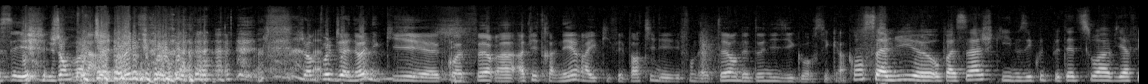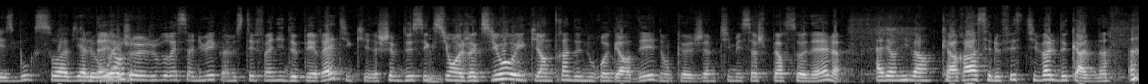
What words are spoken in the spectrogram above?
c'est Jean-Paul Voilà. Janone. Jean-Paul Janone, qui est euh, coiffeur à, à Pietranera et qui fait partie des fondateurs de Donisi Gorsica. qu'on salue euh, au passage, qui nous écoutent peut-être soit via Facebook, soit via le D'ailleurs, web. je, je voudrais saluer quand même Stéphanie de Perrette, qui est la chef de section Ajaccio et qui est en train de nous regarder. Donc, euh, j'ai un petit message personnel. Allez, on y va. Cara, c'est le festival de Cannes.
